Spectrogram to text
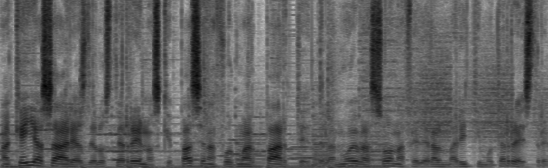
aquellas áreas de los terrenos que pasen a formar parte de la nueva zona federal marítimo terrestre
